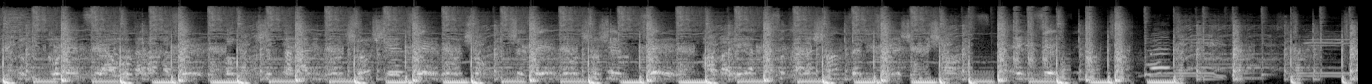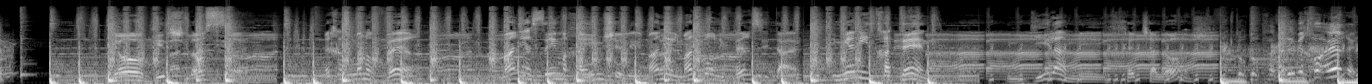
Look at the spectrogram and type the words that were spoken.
פתאום מתכונן שערות על החזה יואו, גיל 13. איך הזמן עובר? מה אני אעשה עם החיים שלי? מה אני אלמד באוניברסיטה? עם מי אני אתחתן? עם גילה מחטא שלוש? זה מכוערת.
